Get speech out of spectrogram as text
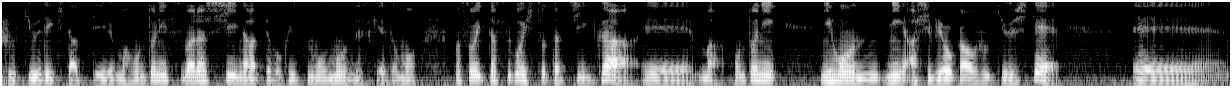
普及できたっていう、まあ、本当に素晴らしいなって僕いつも思うんですけれども、まあ、そういったすごい人たちが、えー、まあ、本当に日本に足病化を普及して、えー、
